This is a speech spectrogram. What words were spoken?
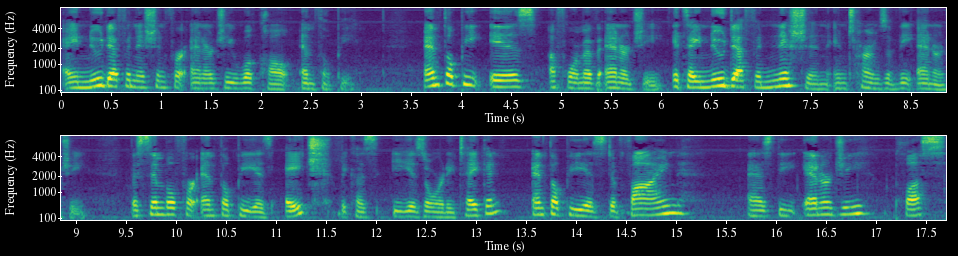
A new definition for energy we'll call enthalpy. Enthalpy is a form of energy. It's a new definition in terms of the energy. The symbol for enthalpy is H because E is already taken. Enthalpy is defined as the energy plus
